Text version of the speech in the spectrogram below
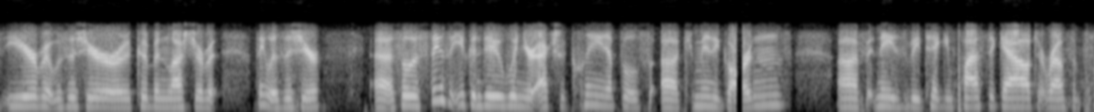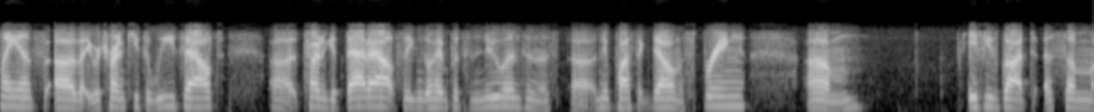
year, but it was this year, or it could have been last year, but I think it was this year. Uh, so there's things that you can do when you're actually cleaning up those uh, community gardens. Uh, if it needs to be taking plastic out around some plants uh, that you were trying to keep the weeds out, uh, trying to get that out so you can go ahead and put some new ones in the uh, new plastic down in the spring. Um, if you've got uh, some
